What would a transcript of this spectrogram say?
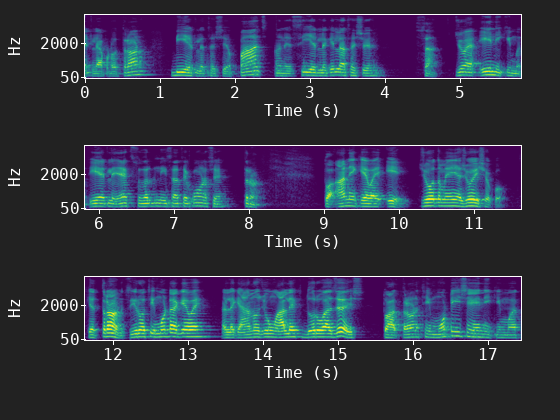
એટલે આપણો ત્રણ, બી એટલે થશે પાંચ અને સી એટલે કેટલા થશે સાત. જો આ એની કિંમત, એ એટલે એક્સ વર્ગની સાથે કોણ છે? ત્રણ. તો આને કહેવાય એ. જો તમે અહીંયા જોઈ શકો કે ત્રણ ઝીરોથી મોટા કહેવાય. એટલે કે આનો જો હું આલેખ દોરવા જઈશ, તો આ ત્રણથી મોટી છે એની કિંમત.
